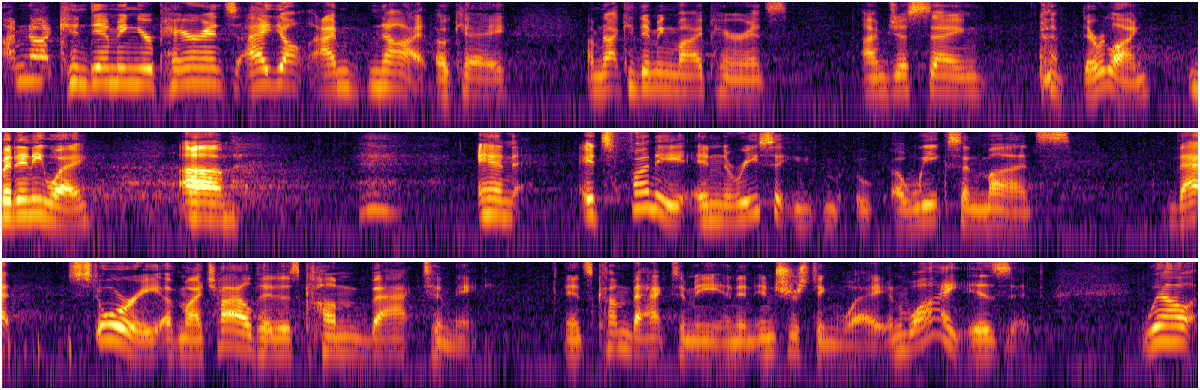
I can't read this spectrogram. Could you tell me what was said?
I'm not condemning your parents. I don't, I'm not, okay? I'm not condemning my parents. I'm just saying they were lying. But anyway, um, and it's funny, in the recent uh, weeks and months, that story of my childhood has come back to me. It's come back to me in an interesting way. And why is it? Well,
